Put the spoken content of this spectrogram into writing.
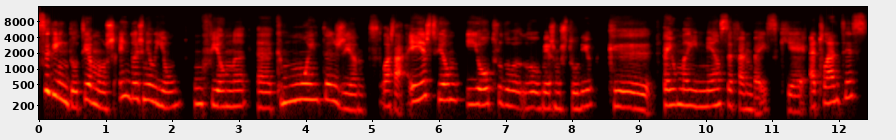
Seguindo, temos em 2001 um filme ah, que muita gente, lá está, é este filme e outro do, do mesmo estúdio que tem uma imensa fanbase, que é Atlantis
